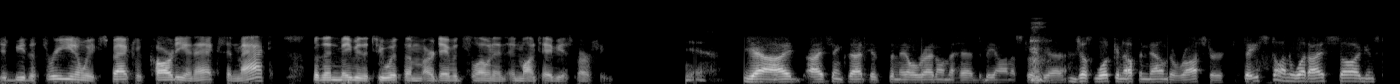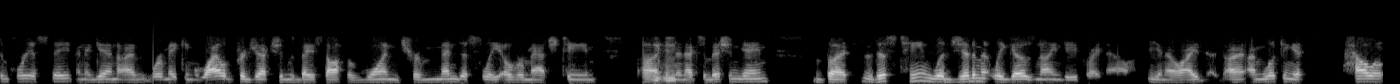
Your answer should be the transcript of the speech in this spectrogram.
it'd be the three you know we expect with Cardi and X and Mac, but then maybe the two with them are David Sloan and, and Montavious Murphy. Yeah, Yeah, I I think that hits the nail right on the head. To be honest with you, just looking up and down the roster, based on what I saw against Emporia State, and again, i we're making wild projections based off of one tremendously overmatched team uh, in Mhm. an exhibition game. But this team legitimately goes nine deep right now. You know, I, I I'm looking at how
